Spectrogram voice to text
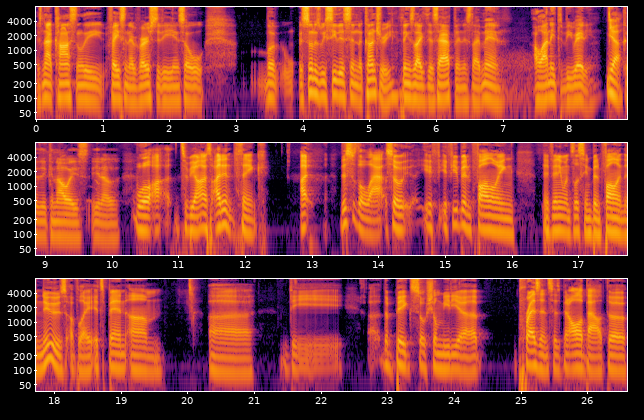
it's not constantly facing adversity, and so. But as soon as we see this in the country, things like this happen. It's like, man, oh, I need to be ready yeah. because it can always, you know, Well, I, to be honest, I didn't think I. This is the last. So if if you've been following, if anyone's listening, been following the news of late, it's been um, uh, the uh, the big social media presence has been all about the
